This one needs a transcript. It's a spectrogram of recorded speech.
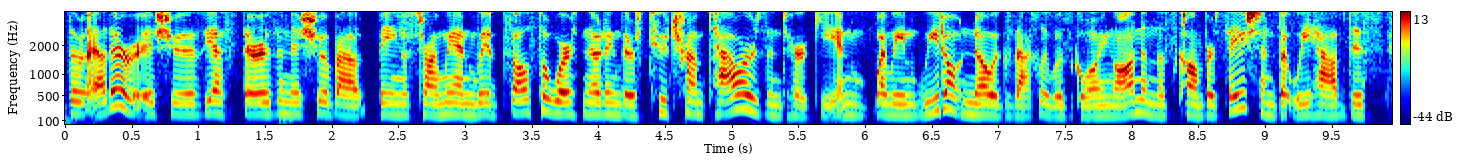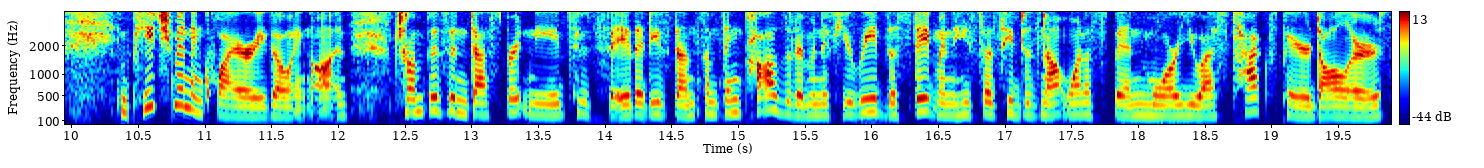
the other issue is yes, there is an issue about being a strong man. It's also worth noting there's two Trump towers in Turkey, and I mean we don't know exactly what's going on in this conversation, but we have this impeachment inquiry going on. Trump is in desperate need to say that he's done something positive, and if you read the statement, he says he does not want to spend more U.S. taxpayer dollars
